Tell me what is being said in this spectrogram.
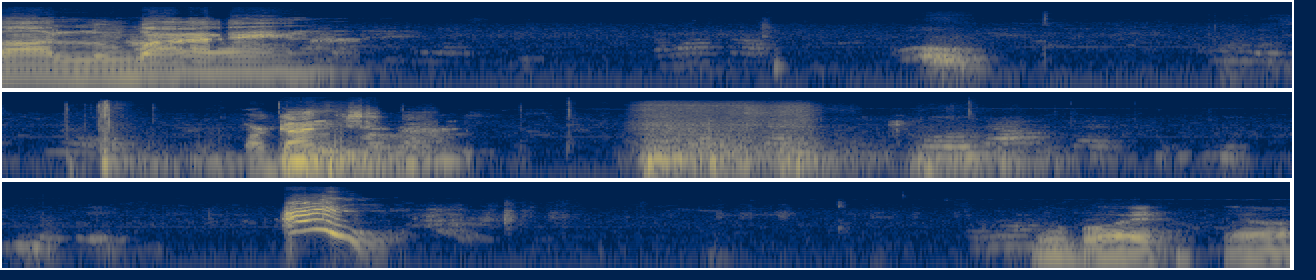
Bottle of wine. More guns. Ow! oh boy, yeah.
